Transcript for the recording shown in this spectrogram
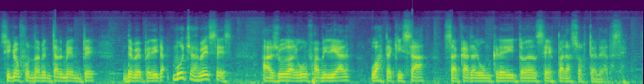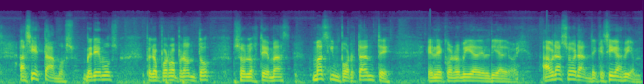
sino fundamentalmente debe pedir muchas veces ayuda a algún familiar o hasta quizá sacar algún crédito de ANSES para sostenerse. Así estamos, veremos, pero por lo pronto son los temas más importantes en la economía del día de hoy. Abrazo grande, que sigas bien.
